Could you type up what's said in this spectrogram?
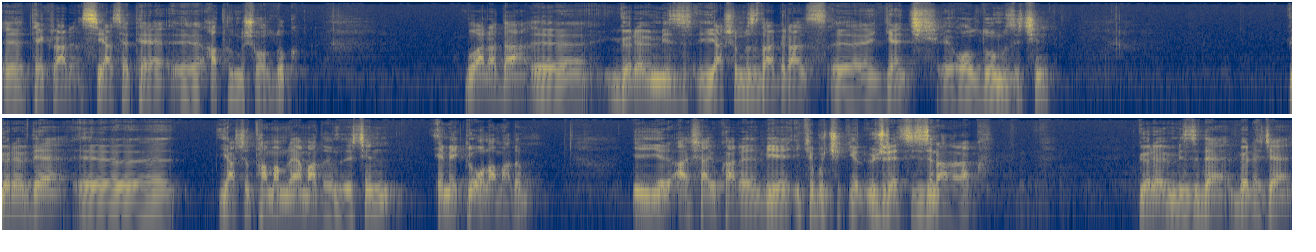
e, tekrar siyasete e, atılmış olduk. Bu arada e, görevimiz yaşımızda biraz genç olduğumuz için görevde e, yaşı tamamlayamadığımız için emekli olamadım. İyi, aşağı yukarı bir iki buçuk yıl ücretsiz izin alarak görevimizi de böylece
